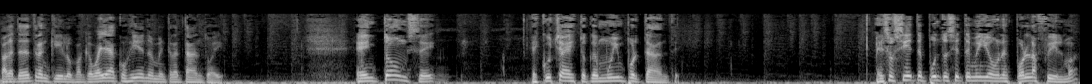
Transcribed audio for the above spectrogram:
para que te dé tranquilo, para que vaya cogiendo mientras tanto ahí. Entonces, escucha esto que es muy importante. Esos 7.7 millones por la firma,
